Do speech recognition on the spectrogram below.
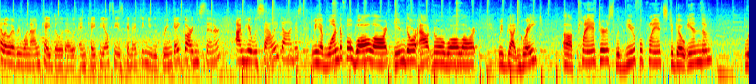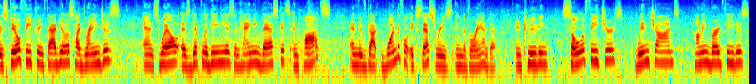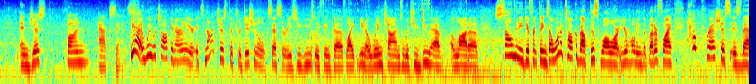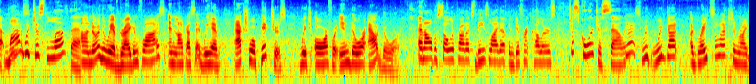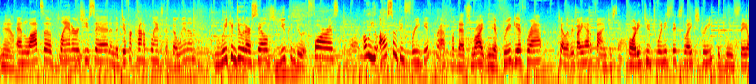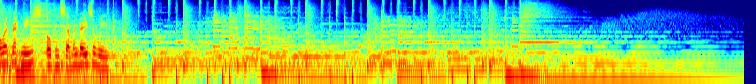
Hello everyone, I'm Kay Bilodeau and KPLC is connecting you with Greengate Garden Center. I'm here with Sally Dondas. We have wonderful wall art, indoor, outdoor wall art. We've got great uh, planters with beautiful plants to go in them. We're still featuring fabulous hydrangeas as well as dipladenias and hanging baskets and pots. And we've got wonderful accessories in the veranda, including solar features, wind chimes, hummingbird feeders, and just fun accents. Yeah, and we were talking earlier, it's not just the traditional accessories you usually think of, like, you know, wind chimes, which you do have a lot of. So many different things. I want to talk about this wall art. You're holding the butterfly. How precious is that? Mom Yes. would just love that. I know that we have dragonflies, and like I said, we have actual pictures which are for indoor, outdoor. And all the solar products, these light up in different colors. Just gorgeous, Sally. Yes, we've, we've got a great selection right now. and lots of planters you said and the different kind of plants that go in them we can do it ourselves you can do it for us Right. oh you also do free gift wrap for That's right, we have free gift wrap, tell everybody how to find you Sally. 4226 Lake Street between Sale at McNeese, open seven days a week.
